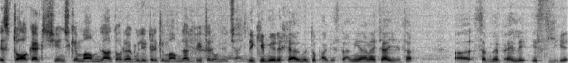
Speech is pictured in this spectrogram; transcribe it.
اسٹاک ایکسچینج کے معاملات اور ریگولیٹر کے معاملات بہتر ہونے چاہیے دیکھیے، میرے خیال میں تو پاکستانی آنا چاہیے تھا۔ سب میں پہلے اس لیے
